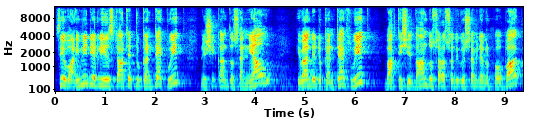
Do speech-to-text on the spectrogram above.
See, well, immediately he started to contact with Nishikanta Sanyal. He wanted to contact with Bhakti Siddhanta Saraswati Goswami Thakur Prabhupada.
